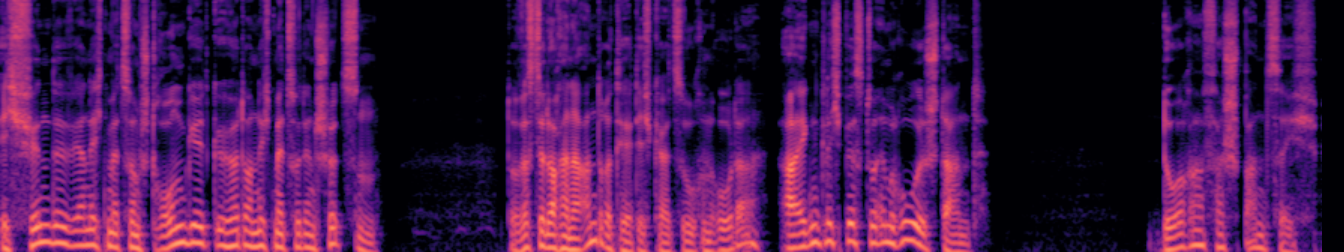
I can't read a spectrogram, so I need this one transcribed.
Ich finde, wer nicht mehr zum Strom geht, gehört auch nicht mehr zu den Schützen. Du wirst dir doch eine andere Tätigkeit suchen, oder? Eigentlich bist du im Ruhestand. Dora verspannt sich,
